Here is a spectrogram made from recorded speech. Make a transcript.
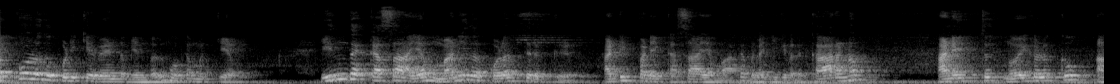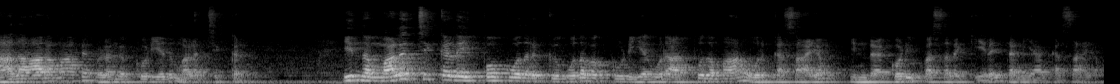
எப்பொழுது குடிக்க வேண்டும் என்பது மிக முக்கியம். இந்த கசாயம் மனித குலத்திற்கு அடிப்படை கசாயமாக விளங்குகிறது. காரணம் அனைத்து நோய்களுக்கும் ஆதாரமாக விளங்கக்கூடியது மலச்சிக்கல். இந்த மலச்சிக்கலை போக்குவதற்கு உதவக்கூடிய ஒரு அற்புதமான ஒரு கசாயம் இந்த கொடிப்பசலக்கீரை தனியா கசாயம்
